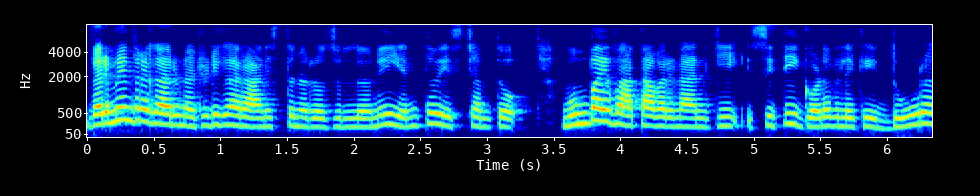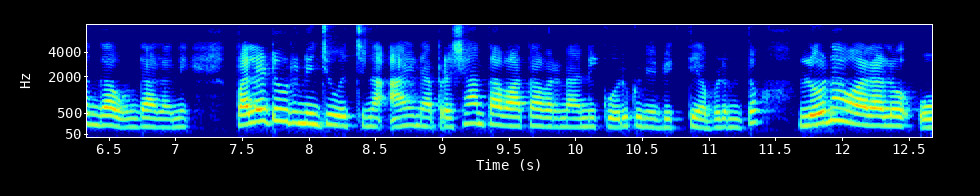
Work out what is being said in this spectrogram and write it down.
ధర్మేంద్ర గారు నటుడిగా రాణిస్తున్న రోజుల్లోనే ఎంతో ఇష్టంతో ముంబై వాతావరణానికి సిటీ గొడవలకి దూరంగా ఉండాలని పల్లెటూరు నుంచి వచ్చిన ఆయన ప్రశాంత వాతావరణాన్ని కోరుకునే వ్యక్తి అవ్వడంతో లోనావాలాలో ఓ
